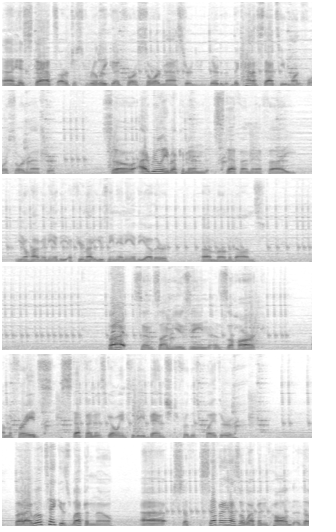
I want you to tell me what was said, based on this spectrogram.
Uh, his stats are just really good for a sword master. They're the, kind of stats you want for a sword master. So I really recommend Stefan if uh, you don't have any of the, if you're not using any of the other uh, Myrmidons. But since I'm using Zihark, I'm afraid Stefan is going to be benched for this playthrough. But I will take his weapon though. Uh, Stefan has a weapon called the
